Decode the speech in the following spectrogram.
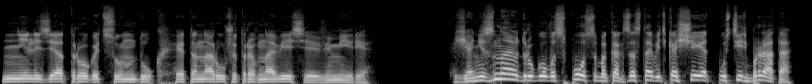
Нельзя трогать сундук, это нарушит равновесие в мире. «Я не знаю другого способа, как заставить Кощея отпустить брата!»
